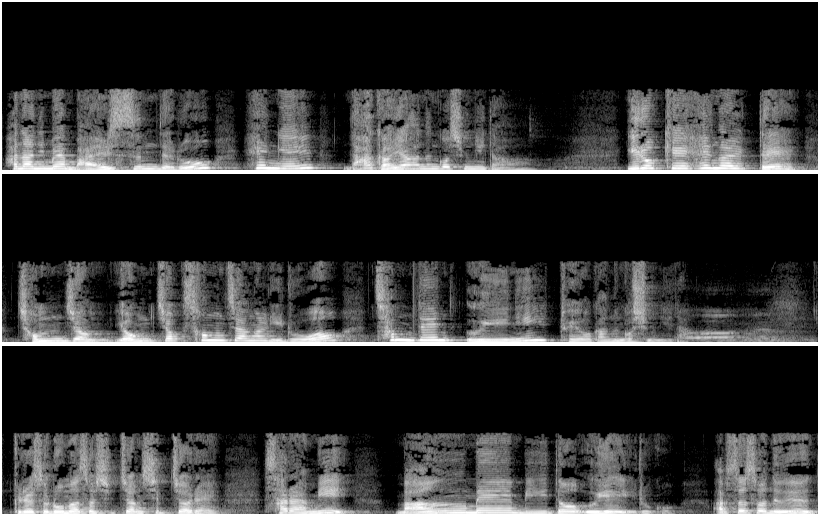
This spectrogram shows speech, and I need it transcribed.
하나님의 말씀대로 행해 나가야 하는 것입니다. 이렇게 행할 때 점점 영적 성장을 이루어 참된 의인이 되어가는 것입니다. 그래서 로마서 10장 10절에 사람이 마음에 믿어 의에 이르고 앞서서는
